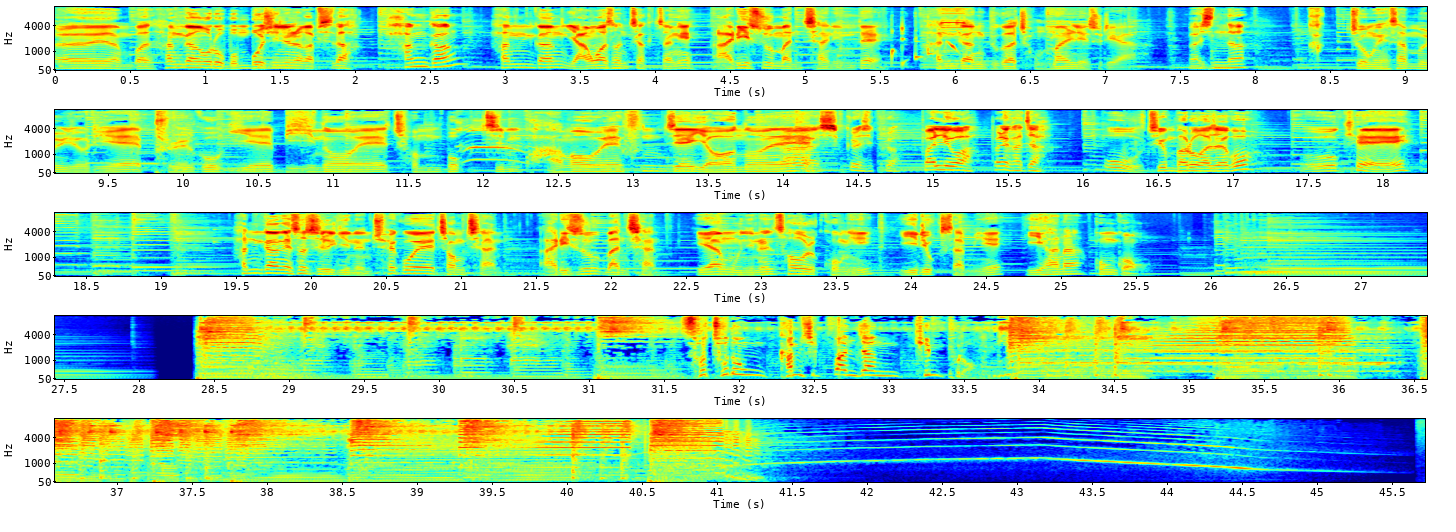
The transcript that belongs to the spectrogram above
에이 한번 한강으로 몸보신이나 갑시다 한강? 한강 양화선 착장에 아리수 만찬인데 한강 뷰가 정말 예술이야 맛있나? 각종 해산물 요리에 불고기에 민어에 전복찜 광어회 훈제 연어회 아 시끄러 시끄러. 빨리 와 빨리 가자. 오 지금 바로 가자고? 오케이 한강에서 즐기는 최고의 정찬 아리수 만찬 예약 문의는 서울 02 2632 2100 서초동 감식반장 김프로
